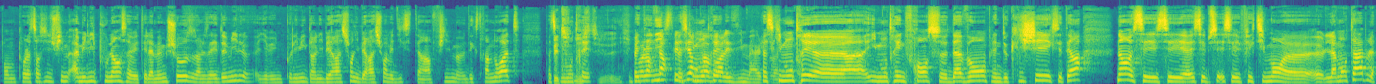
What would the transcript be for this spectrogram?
pour la sortie du film Amélie Poulain, ça avait été la même chose dans les années 2000. Il y avait une polémique dans Libération. Libération avait dit que c'était un film d'extrême droite parce qu'il montrait. voir les images. Parce qu'il montrait, euh, il montrait une France d'avant, pleine de clichés, etc. Non, c'est effectivement euh, lamentable.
